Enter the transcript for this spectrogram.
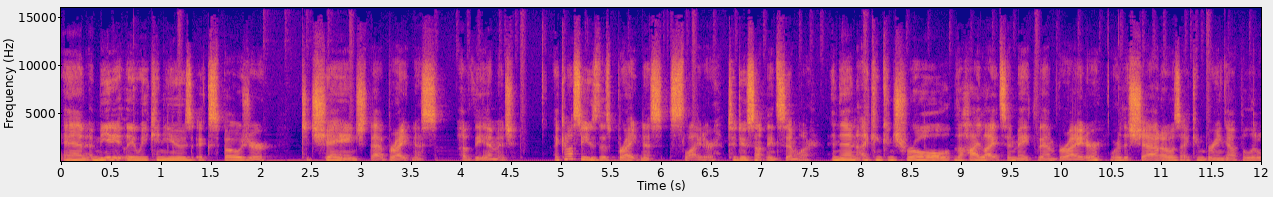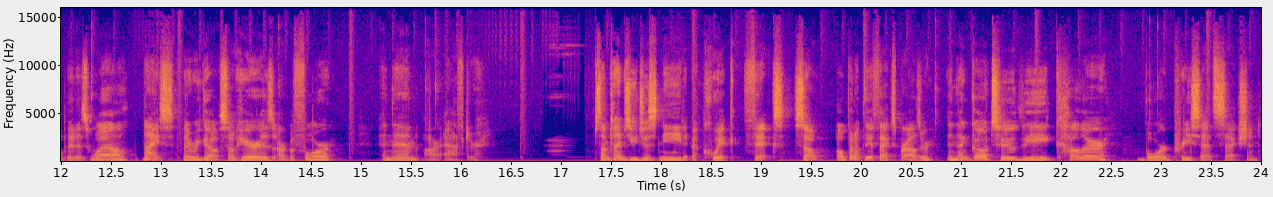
And immediately we can use exposure to change that brightness of the image. I can also use this brightness slider to do something similar. And then I can control the highlights and make them brighter, or the shadows I can bring up a little bit as well. Nice, there we go. So here is our before and then our after. Sometimes you just need a quick fix. So open up the effects browser and then go to the color board presets section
